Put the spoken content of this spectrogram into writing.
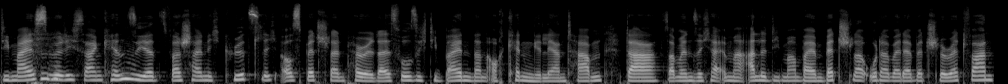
Die meisten, würde ich sagen, kennen sie jetzt wahrscheinlich kürzlich aus Bachelor in Paradise, wo sich die beiden dann auch kennengelernt haben. Da sammeln sich ja immer alle, die mal beim Bachelor oder bei der Bachelorette waren.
